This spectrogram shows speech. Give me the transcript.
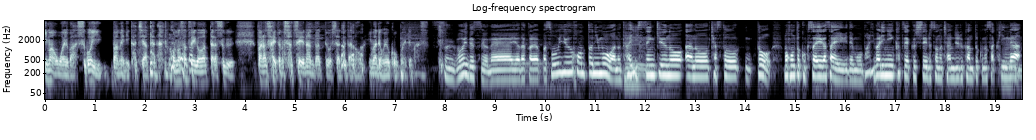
今思えばすごい場面に立ち会ったなと。この撮影が終わったらすぐパラサイトの撮影なんだっておっしゃってたのを今でもよく覚えてます。すごいですよね。いや、だからやっぱそういう本当にもう、あの、第一線級の、あの、キャストと、まあ、本当国際映画祭でもバリバリに活躍しているそのチャンリル監督の作品が、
